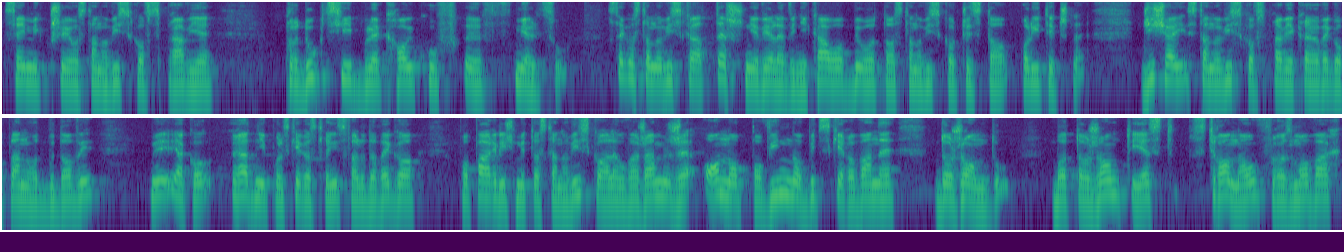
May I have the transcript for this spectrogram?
Sejmik przyjął stanowisko w sprawie produkcji Black y, w Mielcu. Z tego stanowiska też niewiele wynikało, było to stanowisko czysto polityczne. Dzisiaj stanowisko w sprawie Krajowego Planu Odbudowy. My jako radni Polskiego Stronnictwa Ludowego poparliśmy to stanowisko, ale uważamy, że ono powinno być skierowane do rządu, bo to rząd jest stroną w rozmowach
